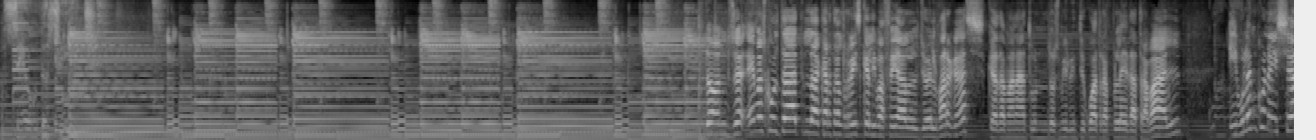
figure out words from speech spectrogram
el seu desig doncs eh, hem escoltat la carta als Reis que li va fer el Joel Vargas, que ha demanat un 2024 ple de treball, i volem conèixer...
